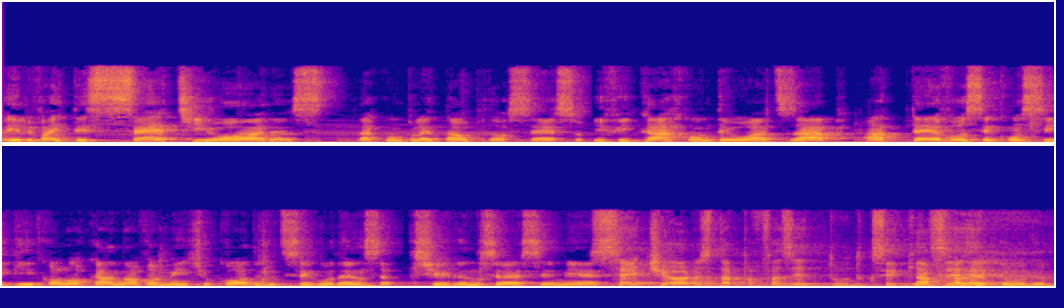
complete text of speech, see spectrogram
ele vai ter 7 horas para completar o processo e ficar com teu WhatsApp até você conseguir colocar novamente o código de segurança que chega no seu SMS. 7 horas dá para fazer tudo que você quiser. Dá pra fazer tudo.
